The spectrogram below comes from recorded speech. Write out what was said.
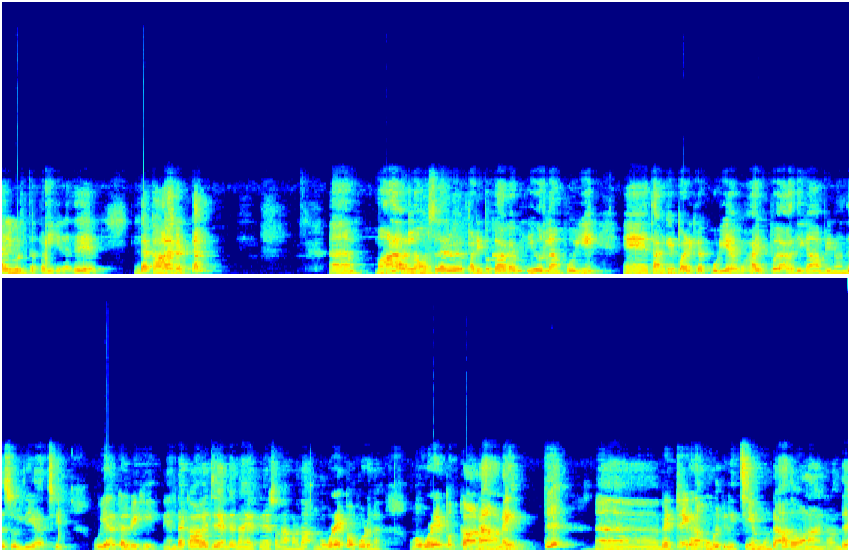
அறிவுறுத்தப்படுகிறது. இந்த காலகட்டம் மாணவர்கள்லாம் ஒரு சிலர் படிப்புக்காக வெளியூர்லாம் போய் தங்கி படிக்கக்கூடிய வாய்ப்பு அதிகம் அப்படின்னு வந்து சொல்லியாச்சு. உயர்கல்விக்கு எந்த காலேஜில் எந்த நான் ஏற்கனவே சொன்ன மாதிரி தான். உங்கள் உழைப்பை போடுங்க. உங்கள் உழைப்புக்கான அனைத்து வெற்றிகளும் உங்களுக்கு நிச்சயம் உண்டு. அதுவும் நான் இங்கே வந்து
